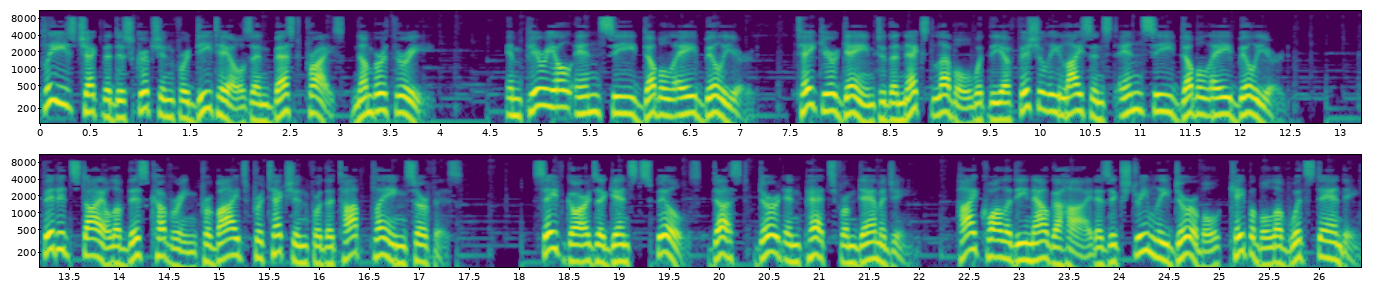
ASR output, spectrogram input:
Please check the description for details and best price. Number 3. Imperial NCAA Billiard. Take your game to the next level with the officially licensed NCAA Billiard. Fitted style of this covering provides protection for the top playing surface. Safeguards against spills, dust, dirt and pets from damaging. High-quality Naugahyde is extremely durable, capable of withstanding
